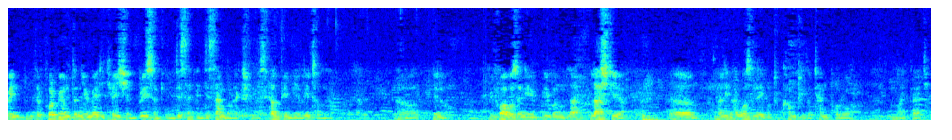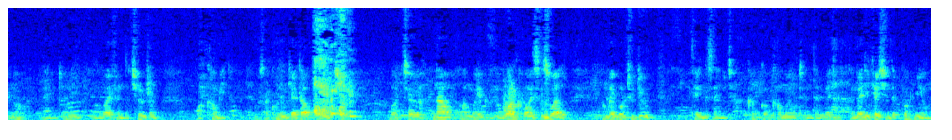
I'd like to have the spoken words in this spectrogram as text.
mean, they put me on the new medication recently in, Dece- in December. Actually, it's helping me a little now. Uh, you know, before I wasn't even la- last year. Um I, wasn't able to come to the temple or like that, you know. And only my wife and the children were coming, because I couldn't get much. But uh, now I'm able, work-wise as well, I'm able to do things and come out. And the, med- the medication they put me on,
